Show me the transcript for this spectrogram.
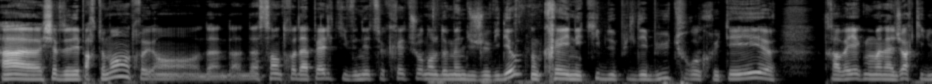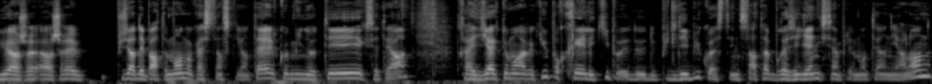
à chef de département d'un centre d'appel qui venait de se créer toujours dans le domaine du jeu vidéo. Donc créer une équipe depuis le début, tout recruter, travailler avec mon manager qui lui a géré plusieurs départements, donc assistance clientèle, communauté, etc. Travailler directement avec lui pour créer l'équipe depuis le début. C'était une startup brésilienne qui s'est en Irlande.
